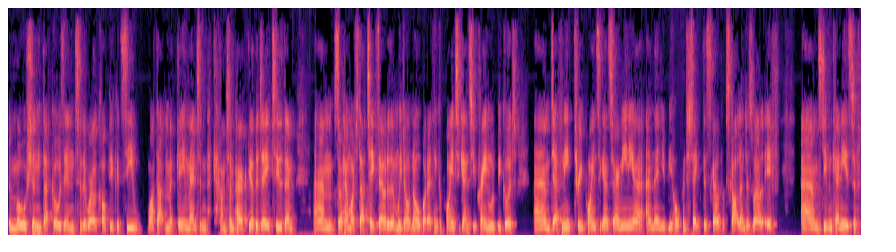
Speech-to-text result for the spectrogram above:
emotion that goes into the World Cup. You could see what that game meant in Hampden Park the other day to them. Um, so how much that takes out of them, we don't know. But I think a point against Ukraine would be good. Um, definitely three points against Armenia, and then you'd be hoping to take the scalp of Scotland as well if um, Stephen Kenny is to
